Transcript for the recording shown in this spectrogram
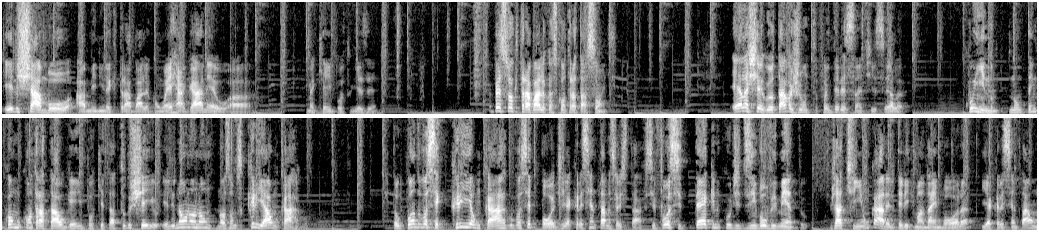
ele chamou a menina que trabalha com o RH, né? A, como é que é em português? É? A pessoa que trabalha com as contratações. Ela chegou, eu tava junto, foi interessante isso. Ela, Queen, não, não tem como contratar alguém porque tá tudo cheio. Ele, não, não, não, nós vamos criar um cargo. Então, quando você cria um cargo, você pode acrescentar no seu staff. Se fosse técnico de desenvolvimento, já tinha um cara, ele teria que mandar embora e acrescentar um.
